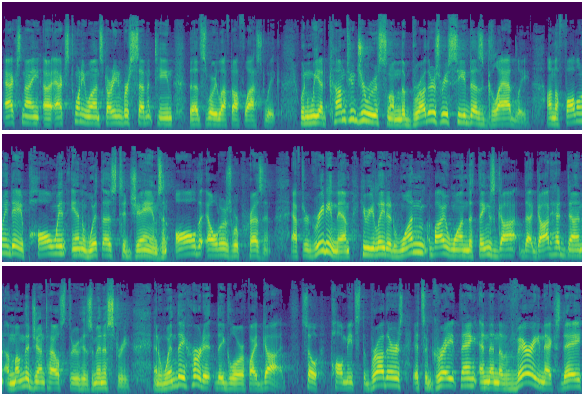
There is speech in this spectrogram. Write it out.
Acts, 9, uh, Acts 21, starting in verse 17, that's where we left off off last week. When we had come to Jerusalem, the brothers received us gladly. On the following day, Paul went in with us to James, and all the elders were present. After greeting them, he related one by one the things God, that God had done among the Gentiles through his ministry. And when they heard it, they glorified God. So Paul meets the brothers. It's a great thing. And then the very next day,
